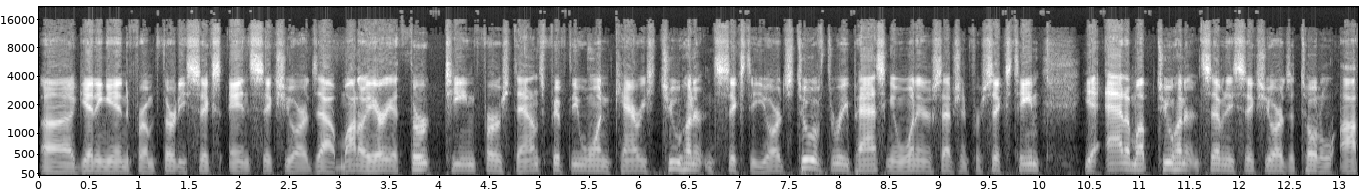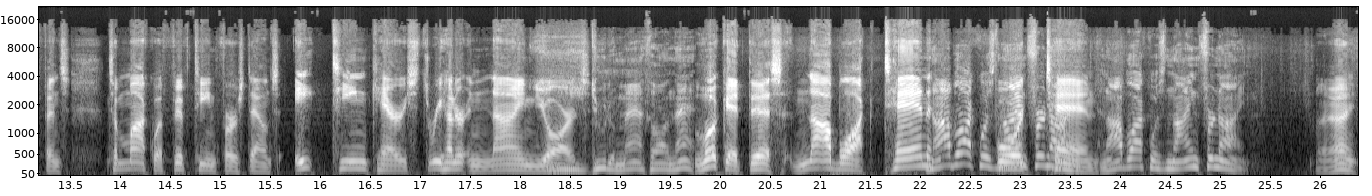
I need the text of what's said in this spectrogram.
uh, getting in from 36 and 6 yards out. Mahanoy area, 13 first downs, 51 carries, 260 yards, 2 of 3 passing, and 1 interception for 16. You add them up, 276 yards of total offense. Tamaqua, 15 first downs, 18 carries, 309 yards. Do the math on that. Look at this. Knobloch, 10 Knobloch was for 9 for 10. 9. Knobloch was 9 for 9. All right.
